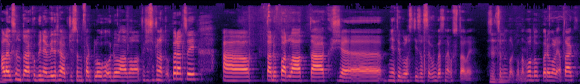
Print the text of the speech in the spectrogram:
Ale už jsem to jakoby nevydržela, protože jsem fakt dlouho odolávala, takže jsem šla na tu operaci a ta dopadla tak, že mě ty bolesti zase vůbec neustaly. Sice mě takhle tam odoperovali a tak.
